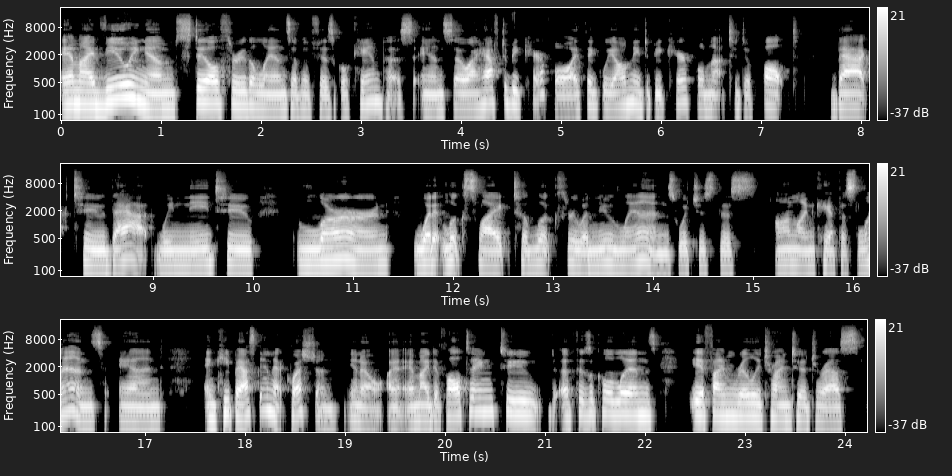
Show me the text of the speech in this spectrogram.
am I viewing them still through the lens of a physical campus? And so I have to be careful. I think we all need to be careful not to default back to that. We need to learn what it looks like to look through a new lens, which is this online campus lens and and keep asking that question you know am i defaulting to a physical lens if i'm really trying to address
